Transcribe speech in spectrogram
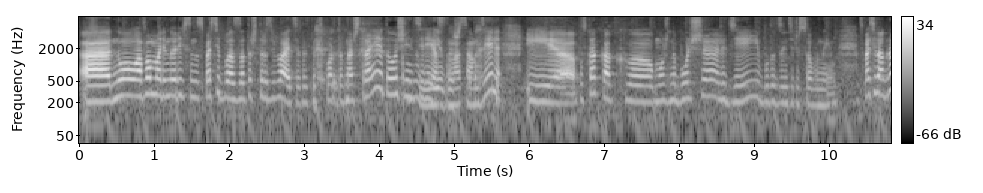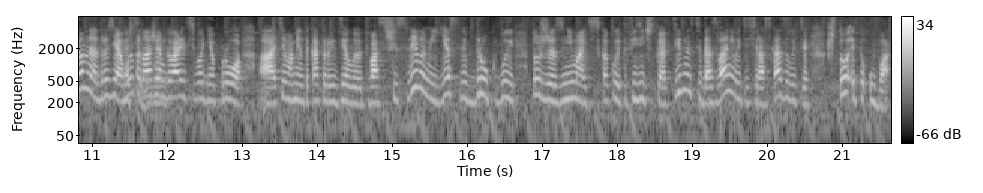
Э, Ну, а вам, Марина Риксовна, спасибо за то, что развиваете этот вид спорта в нашей стране. Это очень Не интересно, на самом деле. И пускай как можно больше людей будут заинтересованы им. Спасибо огромное, друзья. Мы продолжаем говорить сегодня про а, те моменты, которые делают вас счастливыми. Если вдруг вы тоже занимаетесь какой-то физической активностью, дозванивайтесь и рассказывайте, что это у вас.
